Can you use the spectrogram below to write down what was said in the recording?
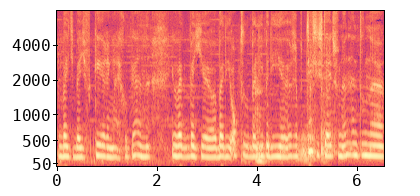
Een beetje, beetje verkering eigenlijk. Hè. En, ik werd een beetje bij die, opto bij die, bij die repetitie steeds van hen. En toen...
